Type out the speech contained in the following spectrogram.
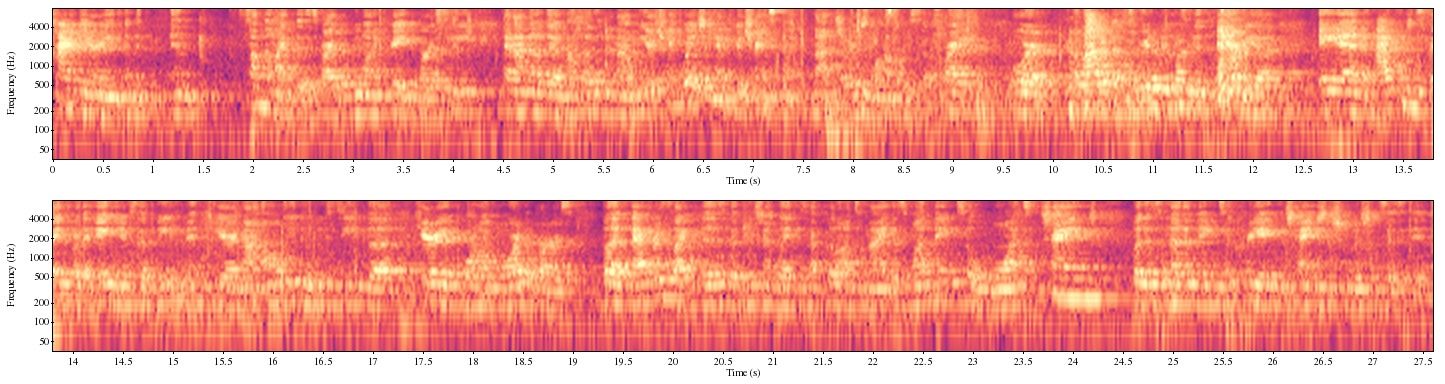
pioneering in, in something like this, right, where we want to create diversity. And I know that my husband and I, we are, raise your hand if you're transplant, not originally from Frisco, right? Or a lot of us, we're new to this area. And I can just say for the eight years that we've been here, not only do we see the area growing more diverse, but efforts like this that these young ladies have put on tonight is one thing to want change, but it's another thing to create the change that you wish existed.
